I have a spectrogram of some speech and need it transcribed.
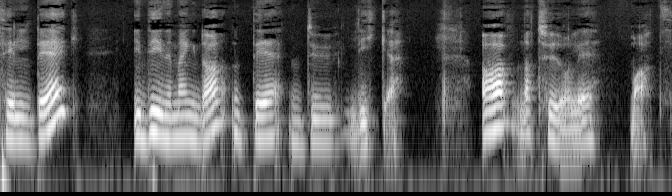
til deg i dine mengder, det du liker. Av naturlig mat.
